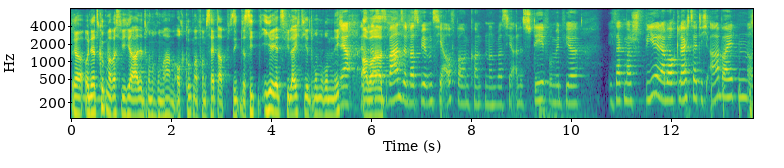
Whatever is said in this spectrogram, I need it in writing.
Ja, und jetzt guck mal, was wir hier alle drumherum haben. Auch guck mal vom Setup. Das seht ihr jetzt vielleicht hier drumherum nicht. Ja, also aber das ist Wahnsinn, was wir uns hier aufbauen konnten und was hier alles steht, womit wir, ich sag mal, spielen, aber auch gleichzeitig arbeiten und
